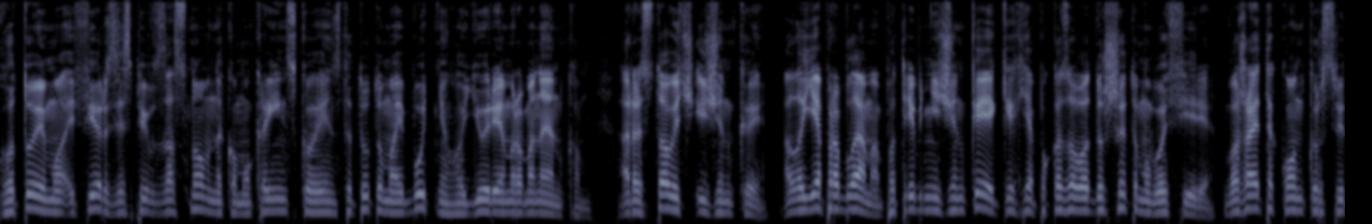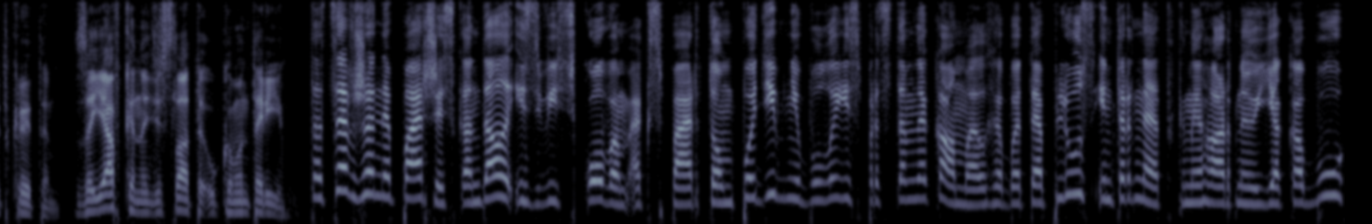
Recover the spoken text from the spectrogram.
Готуємо ефір зі співзасновником Українського інституту майбутнього Юрієм Романенком. Арестович і жінки. Але є проблема. Потрібні жінки, яких я показово душитиму в ефірі. Вважайте конкурс відкритим. Заявки надіслати у коментарі. Та це вже не перший скандал із військовим експертом. Подібні були із представниками ЛГБТ+, інтернет-книгарною Якабу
